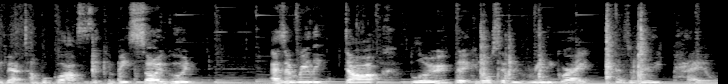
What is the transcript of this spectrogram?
About tumbled glass is it can be so good as a really dark blue, but it can also be really great as a really pale.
